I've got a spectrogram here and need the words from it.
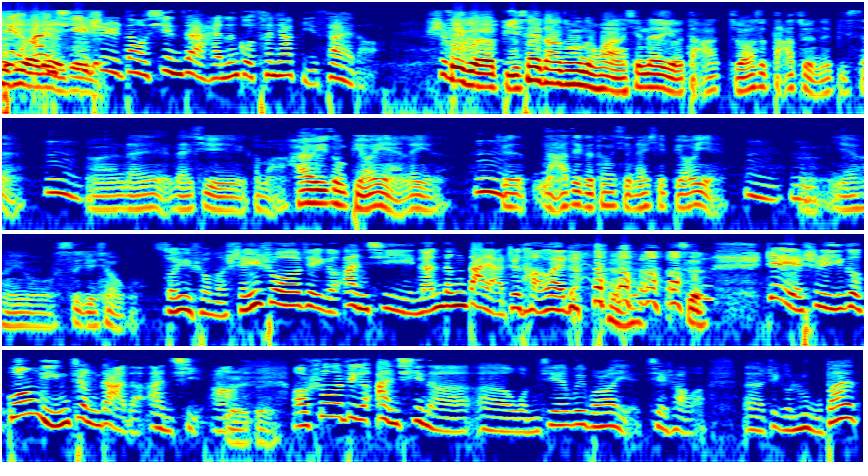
这暗器是到现在还能够参加比赛的，是吧？这个比赛当中的话，现在有打，主要是打准的比赛，嗯嗯、来来去干嘛？还有一种表演类的，嗯就拿这个东西来去表演，嗯嗯嗯，也很有视觉效果。所以说嘛，谁说这个暗器难登大雅之堂来着？是，这也是一个光明正大的暗器啊。对对。哦，说到这个暗器呢，呃，我们今天微博上也介绍了，呃，这个鲁班，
